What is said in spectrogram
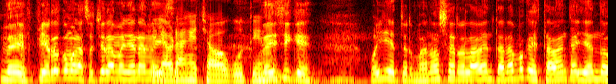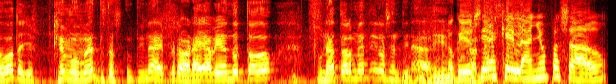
Me despierto como a las 8 de la mañana. Me que le dice, habrán echado a Guti. me el- dice que, oye, tu hermano cerró la ventana porque estaban cayendo gotas. Yo, ¿qué momento? No sentí nada. Pero ahora ya viendo todo, fue una tormenta y no sentí nada. Lo que yo decía es que el año pasado,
